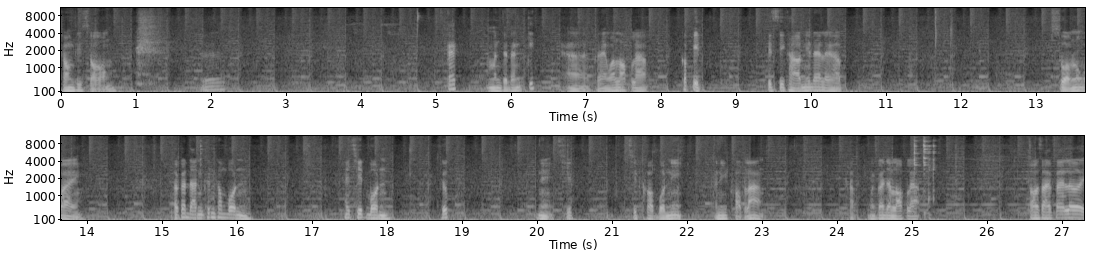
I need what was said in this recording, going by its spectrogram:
ช่องที่สองเอ๊ะ มันจะดังกิ๊กอ่าแสดงว่าล็อกแล้ว ก็ปิดปิดสีขาวนี้ได้เลยครับ สวมลงไป แล้วก็ดันขึ้นข้างบน ให้ชิดบนปึ๊บนี่ชิดชิดขอบบนนี่ อันนี้ขอบล่าง ครับ มันก็จะล็อกแล้ว ต่อสายไฟเลย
